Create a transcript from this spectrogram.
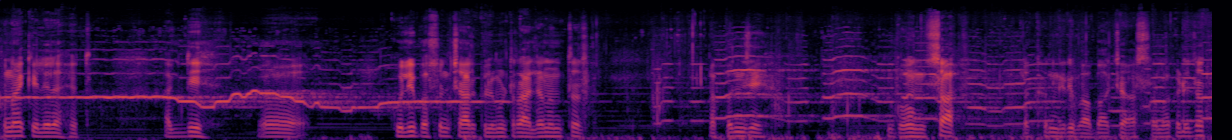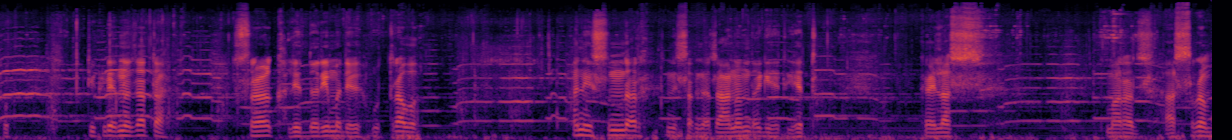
खुणा केलेल्या आहेत. अगदी कुलीपासून चार किलोमीटर आल्यानंतर आपण जे गोंगसा लखनगिरी बाबाच्या आश्रमाकडे जातो. तिकडे न जाता सरळ खाली दरीमध्ये उतरावं आणि सुंदर निसर्गाचा आनंद घेत घेत कैलास महाराज आश्रम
